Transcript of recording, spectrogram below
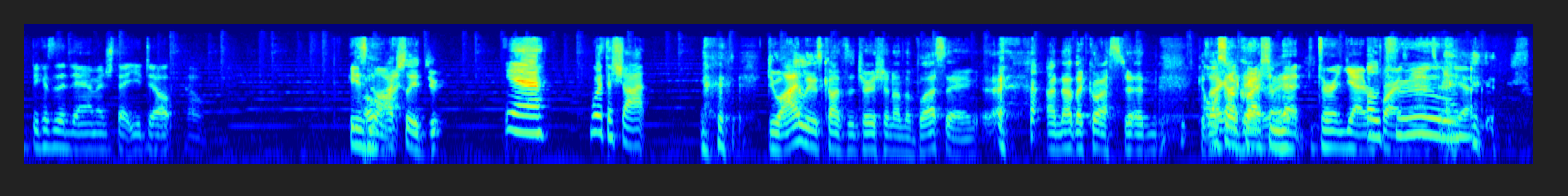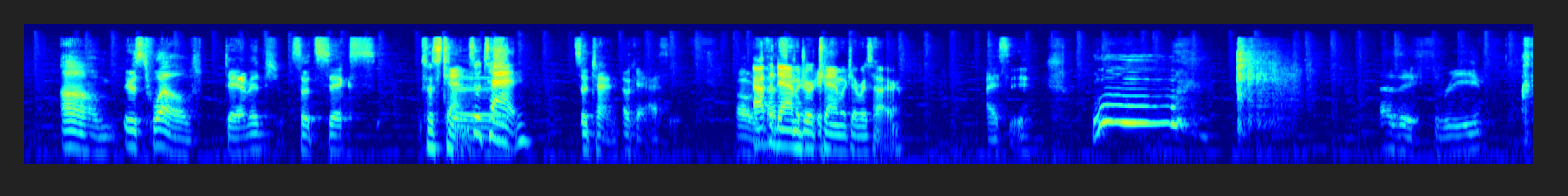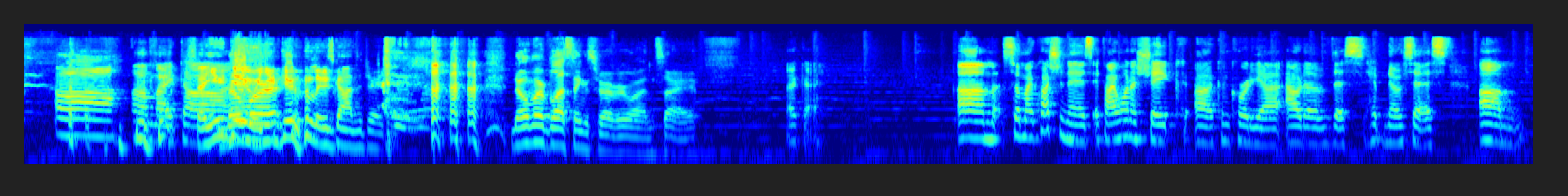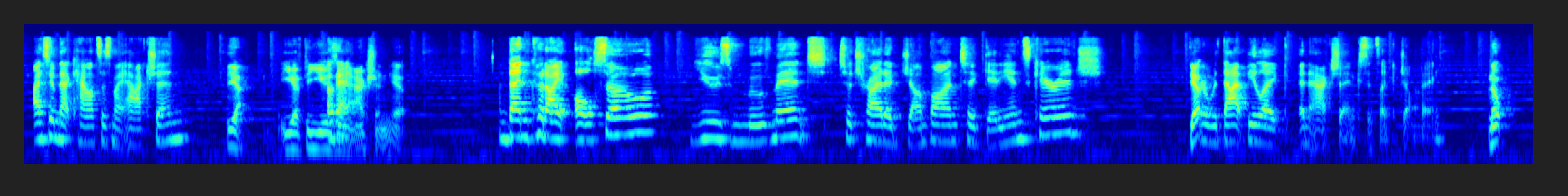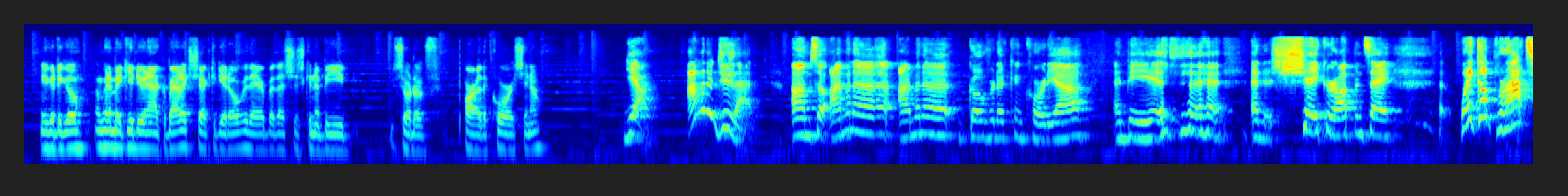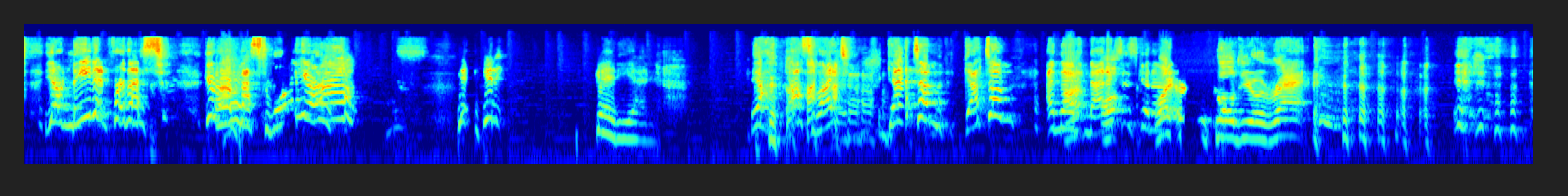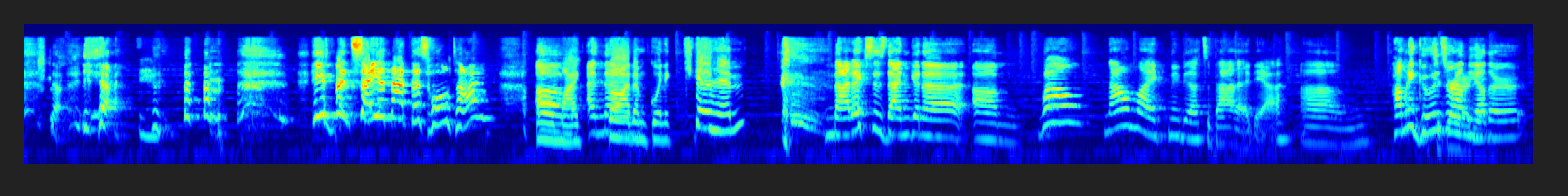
because of the damage that you dealt. Oh. He does oh, not. actually, do Yeah, worth a shot. do I lose concentration on the blessing? Another question. 'cause I also got a hit, question right? that during yeah Oh, requires true. an answer. Yeah. Um, it was twelve damage, so it's six. So it's ten. So Uh, ten. So ten. Okay, I see. Oh, Half the that's damage or ten, whichever is higher. I see. Woo! That is a three. Aw. Oh my god. So you No do more- you do lose concentration. no more blessings for everyone. Sorry. Okay. Um, so my question is, if I want to shake uh, Concordia out of this hypnosis, um, I assume that counts as my action. yeah, you have to use Okay. an action. Yeah. Then could I also use movement to try to jump onto Gideon's carriage? Yep. Or would that be like an action because it's like jumping? Nope. You're good to go. I'm gonna make you do an acrobatics check to get over there, but that's just gonna be sort of part of the course, you know. Yeah, I'm gonna do that. Um, so I'm gonna I'm gonna go over to Concordia and be and shake her up and say, "Wake up, rat! You're needed for this. You're our Ah. best warrior." Get, get it. Gideon. Yeah, that's right. Get him, get him. And then Uh, Maddox is gonna. Why Ernie called you a rat? no, yeah. He's been saying that this whole time. Oh Um, my and god, I'm going to kill him. Maddox is then gonna um well now I'm like maybe that's a bad idea. Um how many goons are great on the other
